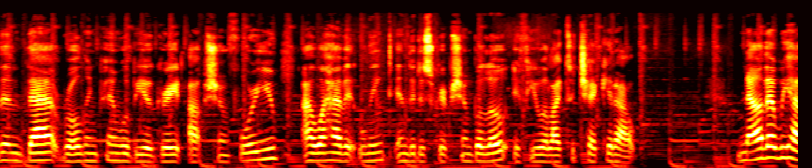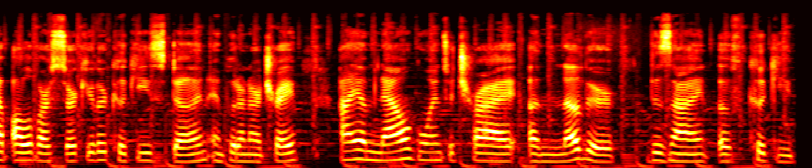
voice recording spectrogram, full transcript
then that rolling pin will be a great option for you. I will have it linked in the description below if you would like to check it out. Now that we have all of our circular cookies done and put on our tray, I am now going to try another design of cookie.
